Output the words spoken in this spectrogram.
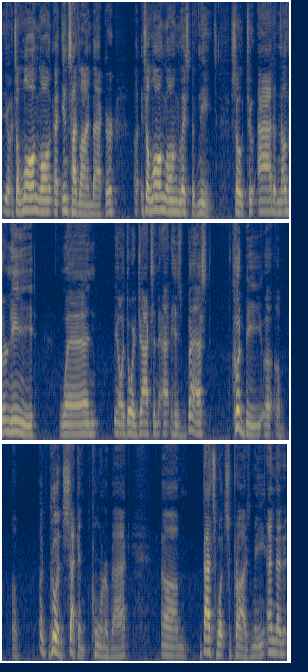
you know, it's a long, long uh, inside linebacker. Uh, it's a long, long list of needs. So to add another need when you know Adoree Jackson at his best could be a, a, a, good second cornerback. Um, that's what surprised me, and that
